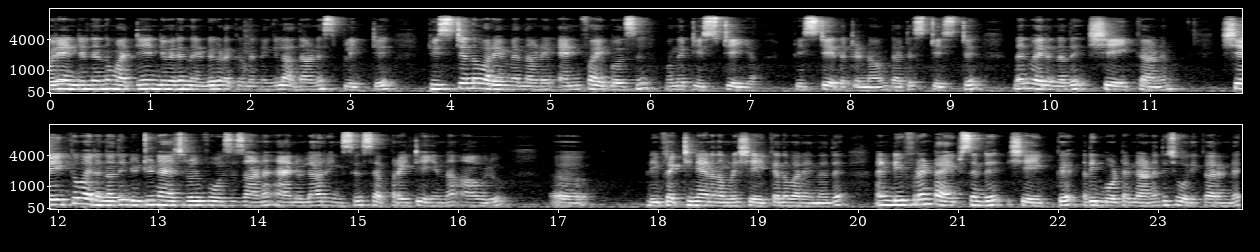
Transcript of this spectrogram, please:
ഒരു എൻഡിൽ നിന്ന് മറ്റേ എൻഡ് വരെ നീണ്ടു കിടക്കുന്നുണ്ടെങ്കിൽ അതാണ് സ്പ്ലിറ്റ്. ട്വിസ്റ്റ് എന്ന് പറയുമ്പോൾ എന്താണ്? എൻ ഫൈബേഴ്സ് ഒന്ന് ട്വിസ്റ്റ് ചെയ്യുക. ട്വിസ്റ്റ് ചെയ്തിട്ടുണ്ടാവും. ദാറ്റ് ഇസ് ട്വിസ്റ്റ് ദെൻ വരുന്നത് ഷെയ്ക്കാണ് ഷെയ്ക്ക് വരുന്നത് ഡ്യൂ ടു നാച്ചുറൽ ഫോഴ്സസ് ആണ്. ആനുലാർ റിങ്സ് സെപ്പറേറ്റ് ചെയ്യുന്ന ആ ഒരു ഡിഫക്റ്റിനെയാണ് നമ്മൾ ഷെയ്ക്ക് എന്ന് പറയുന്നത്. ആൻഡ് ഡിഫറെന്റ് ടൈപ്സ് ഉണ്ട് ഷെയ്ക്ക് അത് ഇമ്പോർട്ടന്റ് ആണ്. ഇത് ചോദിക്കാറുണ്ട്.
